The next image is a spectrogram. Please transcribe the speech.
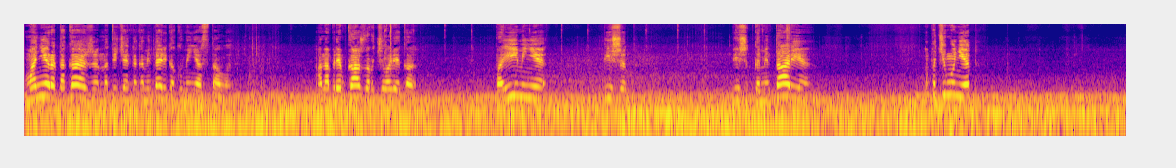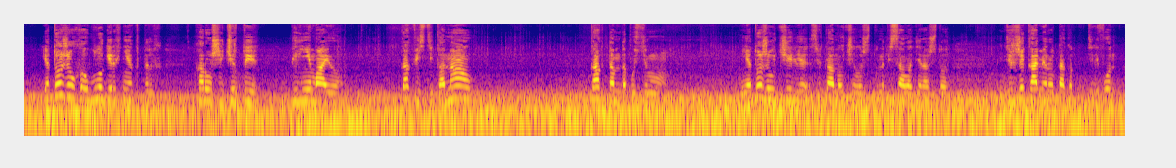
манера такая же отвечать на комментарии, как у меня стала. Она прям каждого человека по имени пишет, пишет комментарии. Ну почему нет? Я тоже у блогеров некоторых хорошие черты перенимаю. Как вести канал, как там, допустим, меня тоже учили, Светлана учила, что написала один раз, что держи камеру так телефон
